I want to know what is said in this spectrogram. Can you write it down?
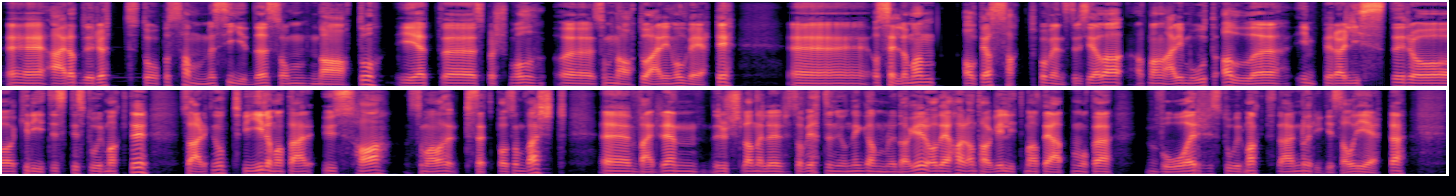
er at Rødt står på samme side som Nato i et eh, spørsmål eh, som Nato er involvert i. Og selv om man alltid har sagt på venstresida at man er imot alle imperialister og kritisk til stormakter, så er det ikke noen tvil om at det er USA som har vært sett på som verst. Eh, verre enn Russland eller Sovjetunionen i gamle dager. Og det har antagelig litt med at det er på en måte vår stormakt. Det er Norges allierte.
